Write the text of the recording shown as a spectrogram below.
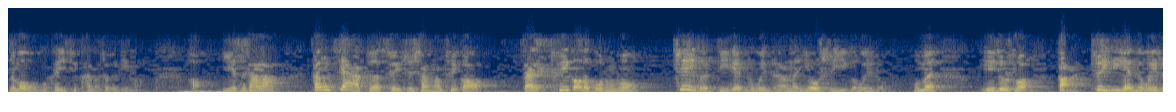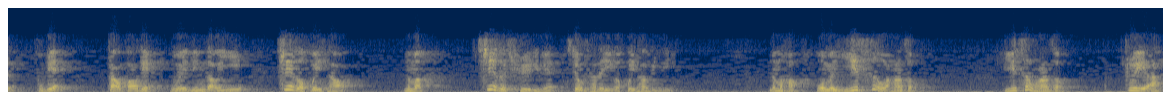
那么我们可以去看到这个地方。好，一次上拉，当价格随之向上推高，在推高的过程中，这个低点的位置上呢，又是一个位置。我们也就是说，把最低点的位置不变，到高点为零到一，这个回调，那么。这个区域里边就是它的一个回调比例。那么好，我们一次往上走，一次往上走，注意啊，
